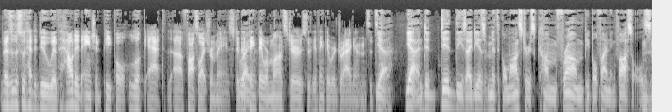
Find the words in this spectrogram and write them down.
This, this had to do with how did ancient people look at uh, fossilized remains? Did they Right. think they were monsters? Did they think they were dragons? Yeah. Yeah. And did, did these ideas of mythical monsters come from people finding fossils?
